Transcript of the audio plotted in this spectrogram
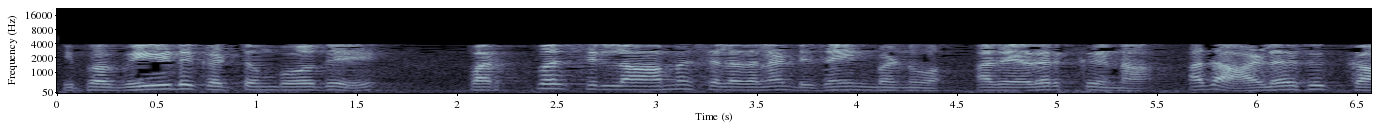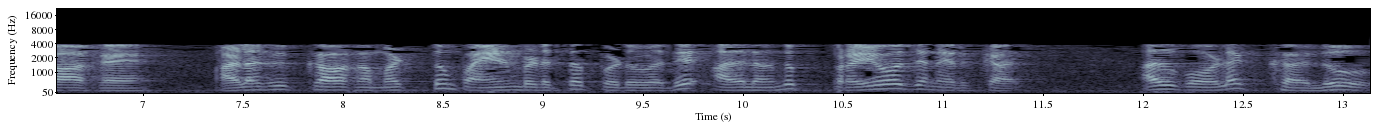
இப்ப வீடு கட்டும் போது பர்பஸ் இல்லாம சிலதெல்லாம் டிசைன் பண்ணுவோம். அது எதற்குனா அது அழகுக்காக. அழகுக்காக மட்டும் பயன்படுத்தப்படுவது அதுல வந்து பிரயோஜனம் இருக்காது. அதுபோல கலு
